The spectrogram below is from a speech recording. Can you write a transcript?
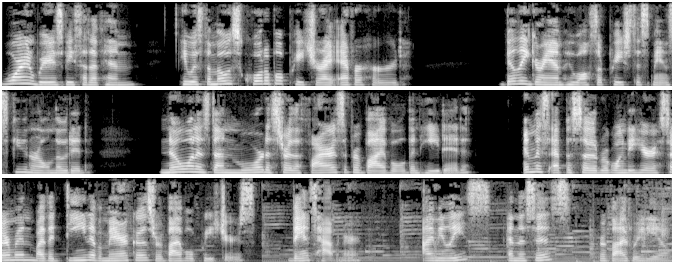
Warren Wiersbe said of him, he was the most quotable preacher I ever heard. Billy Graham, who also preached this man's funeral, noted, No one has done more to stir the fires of revival than he did. In this episode, we're going to hear a sermon by the Dean of America's Revival Preachers, Vance Havner. I'm Elise, and this is Revive Radio.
